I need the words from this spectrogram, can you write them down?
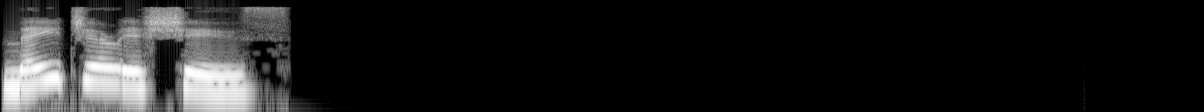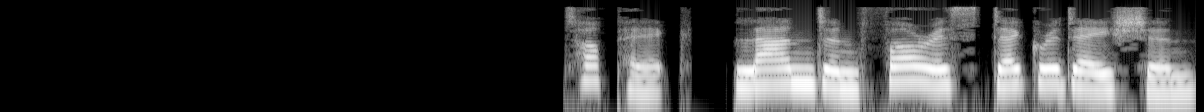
Major issues. Land and forest degradation.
